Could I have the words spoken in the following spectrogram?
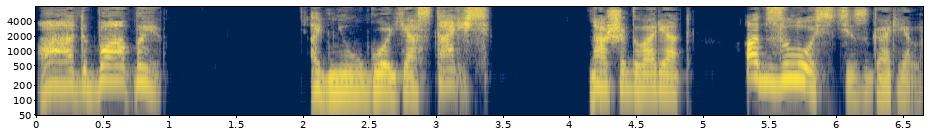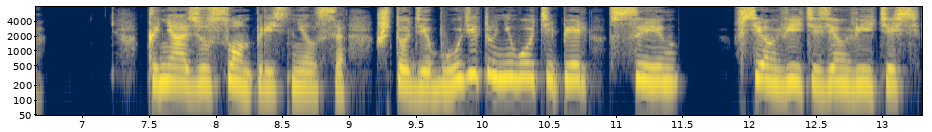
А от бабы одни уголья остались. Наши говорят, от злости сгорело. Князю сон приснился, что где будет у него теперь сын, всем витязем витязь,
